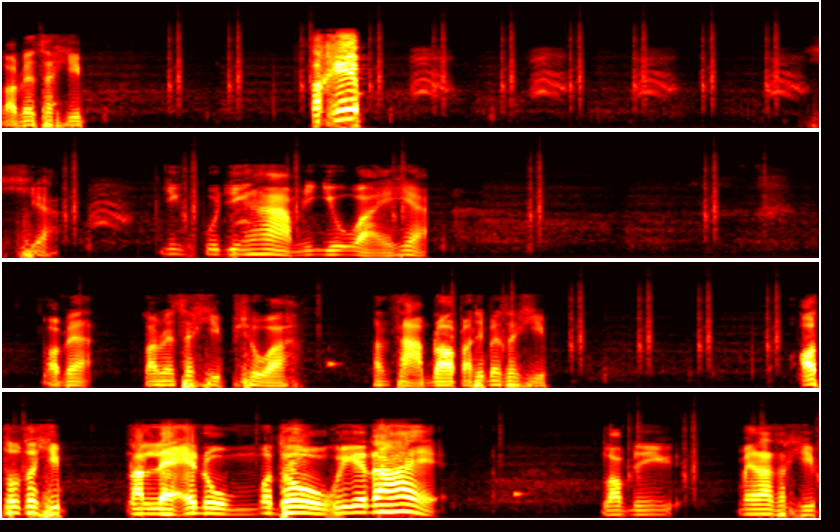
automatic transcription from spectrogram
รอบนี้สคริปสคริปเฮียยิ่งพูดยิ่งห้ามยิ่งยุไหวเฮียรอบเนี้ยรอบนี้สคริปชัวร์มันสามรอบแล้วที่เป็นสคริปออโต้สคริปนั่นแหละไอ้หนุ่มมาโถคุยกันได้ รอบนี้ไม่น่าสคริป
